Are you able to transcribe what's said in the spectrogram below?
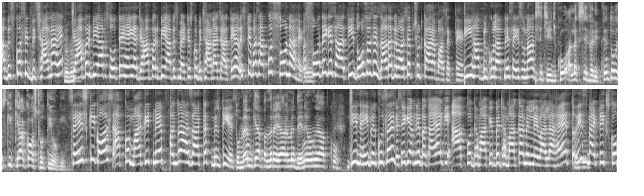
अब इसको सिर्फ़ बिछाना है। जहाँ पर भी आप सोते हैं या जहाँ पर भी आप इस मैट्रिक्स को बिछाना चाहते हैं इस पे बस आपको सोना है। सोते के साथ ही 200 से ज़्यादा बीमारी से आप छुटकारा पा सकते हैं। जी हाँ बिल्कुल आपने सही सुना। किसी चीज़ को अलग से खरीदते हैं तो इसकी क्या कॉस्ट होती होगी? सही इसकी कॉस्ट आपको मार्केट में पंद्रह हज़ार तक मिलती है। तो मैम क्या पंद्रह हज़ार हमें देने होंगे आपको? जी नहीं बिल्कुल सर। जैसे कि हमने बताया कि आपको धमाके पे धमाका मिलने वाला है तो इस मैट्रिक्स को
